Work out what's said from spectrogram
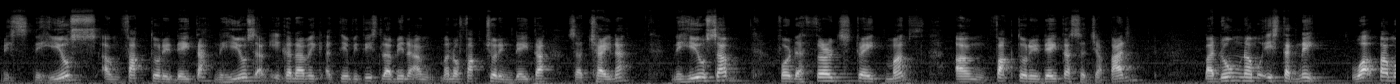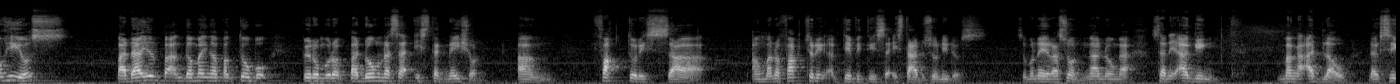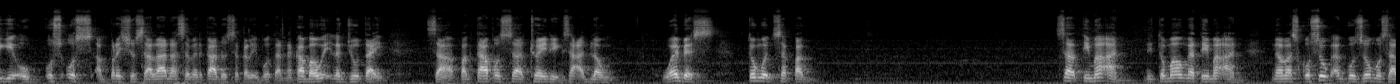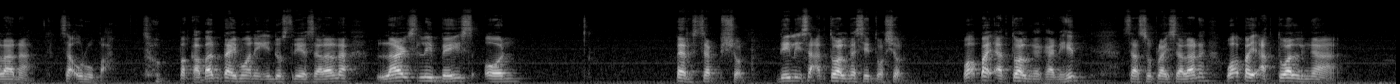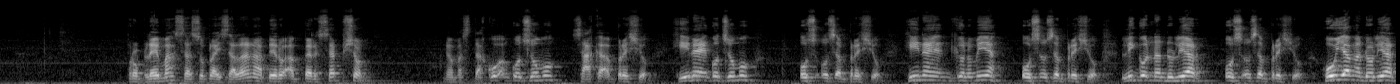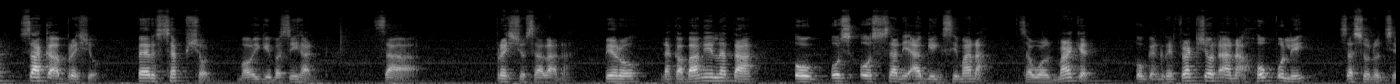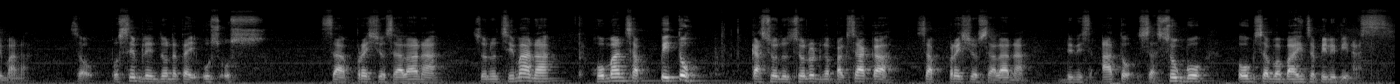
nihiyos ang factory data, nihiyos ang economic activities, labi na ang manufacturing data sa China. Nihiyosab for the third straight month ang factory data sa Japan. Padung na mo stagnate. Wa pa mo hiyos, padayon pa ang gamay nga pagtubo, pero murag padung na sa stagnation ang factories sa ang manufacturing activities sa Estados Unidos. So mo rason ngano nga sa niaging mga adlaw nagsigi og us-us ang presyo sa lana sa merkado sa kalibutan. Nakabawi lang jutay sa pagtapos sa trading sa adlaw Webes tungod sa pag sa timaan, ni tumaw nga timaan na mas kusog ang konsumo sa lana sa Europa. So, pakabantay mo ang industriya sa lana largely based on perception, dili sa aktual nga sitwasyon. Wa pa'y aktual nga kanihit sa supply sa lana, wa pa'y aktual nga problema sa supply sa lana pero ang perception na mas dako ang konsumo, saka ang presyo. Hinay ang konsumo, us-us ang presyo. Hinay ang ekonomiya, us-us ang presyo. Ligo ng dolyar, us-us ang presyo. Huyang ang dolyar, saka ang presyo. Perception, mao basihan sa presyo sa lana. Pero nakabangil na ta og us-us sa niaging semana sa world market ug ang reflection ana hopefully sa sunod semana. So, posible doon na tayo us-us sa presyo sa lana sunod semana human sa pito kasunod-sunod nga pagsaka sa presyo sa lana dinis ato sa Subo o sa babahin sa Pilipinas.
